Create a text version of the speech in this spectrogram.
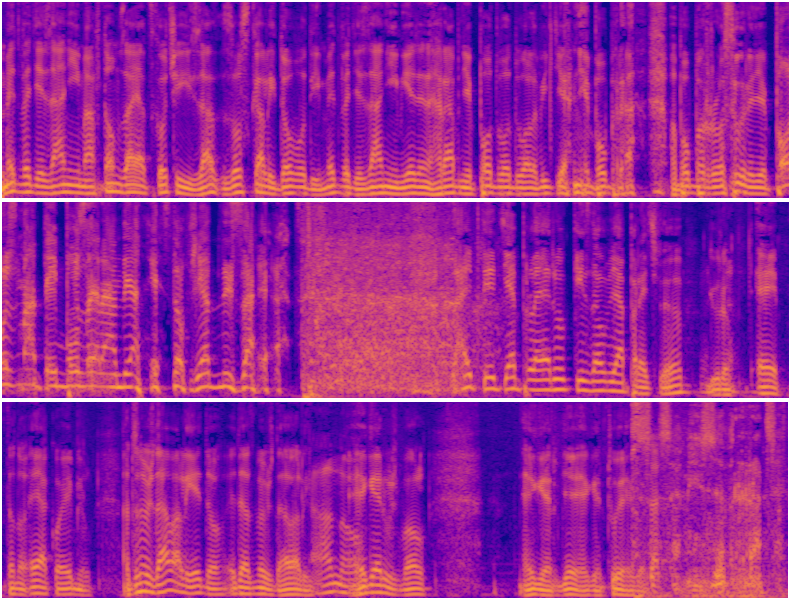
Medvede za ním a v tom zajac skočí za, zo skaly do vody. Medvede za ním, jeden hrabne pod vodu, ale vytiahne bobra a bobr rozúrene. Pozma ty buzerant, ja nie som žiadny zajac. Daj tie teplé ruky zo mňa preč. No? Juro. E, to no, E ako Emil. A to sme už dávali, Edo. Eda sme už dávali. Áno. Heger už bol. Heger, kde je Heger? Tu je Heger. Chce sa mi zvracať.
